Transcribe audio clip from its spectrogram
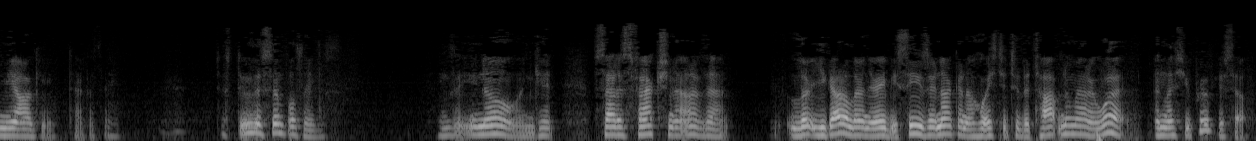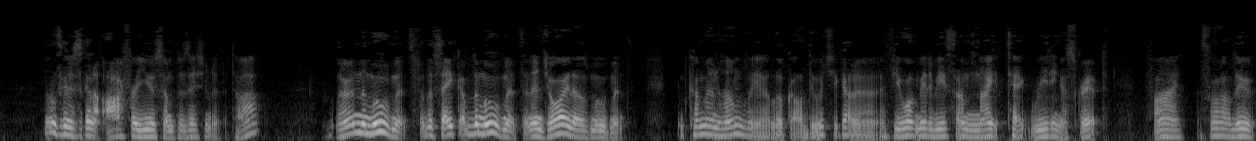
Miyagi type of thing. Just do the simple things. Things that you know and get satisfaction out of that. Lear- you got to learn their ABCs. They're not going to hoist you to the top no matter what unless you prove yourself. No one's just going to offer you some position at the top. Learn the movements for the sake of the movements and enjoy those movements. And come in humbly. Look, I'll do what you got to. If you want me to be some night tech reading a script, fine. That's what I'll do.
